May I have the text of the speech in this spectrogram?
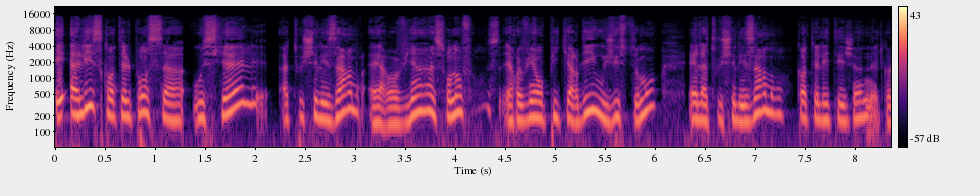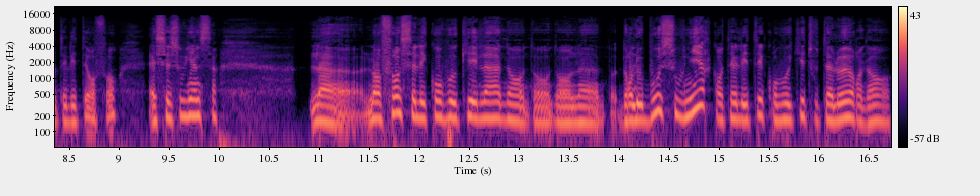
Et Alice, quand elle pense au ciel, à toucher les arbres, elle revient à son enfance. Elle revient en Picardie où justement, elle a touché les arbres quand elle était jeune, quand elle était enfant. Elle se souvient de ça. L'enfance, elle est convoquée là dans, dans, dans, la, dans le beau souvenir quand elle était convoquée tout à l'heure dans,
